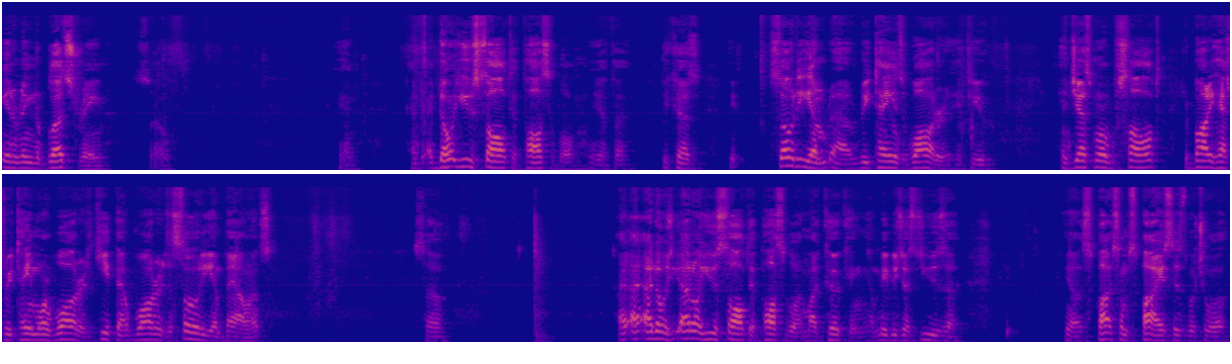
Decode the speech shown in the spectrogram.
entering the bloodstream. So, don't use salt if possible, if, uh, because sodium uh, retains water. If you ingest more salt, your body has to retain more water to keep that water to sodium balance. So, I, I don't I don't use salt if possible in my cooking. I maybe just use a you know some spices which will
